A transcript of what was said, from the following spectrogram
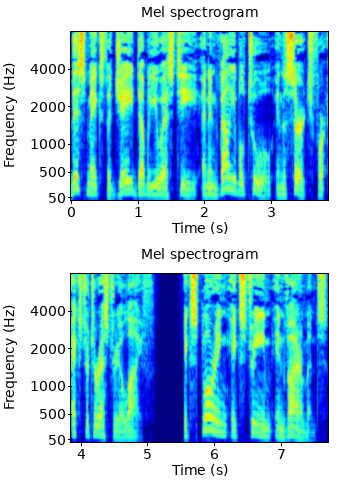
This makes the JWST an invaluable tool in the search for extraterrestrial life. Exploring extreme environments.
